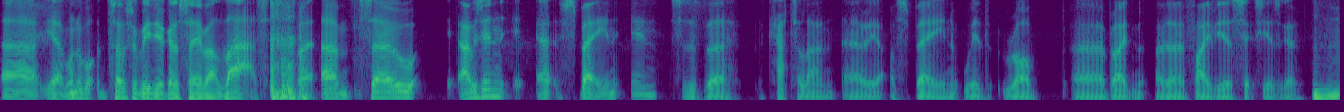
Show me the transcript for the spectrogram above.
uh, yeah, I wonder what social media are going to say about that. right, um, so I was in uh, Spain in sort of uh, Catalan area of Spain with Rob uh, Brydon. I don't know, five years, six years ago. Mm-hmm.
